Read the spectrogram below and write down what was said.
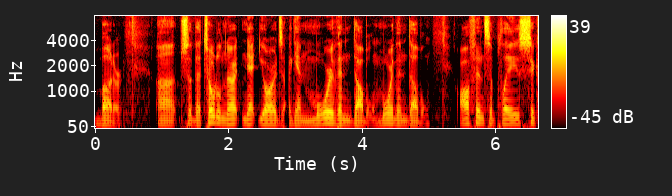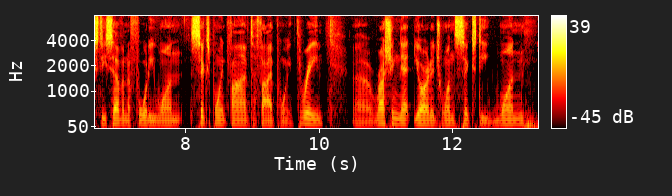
butter. Uh, so the total net, net yards, again, more than double, more than double. Offensive plays 67 to 41, 6.5 to 5.3. Uh, rushing net yardage 161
